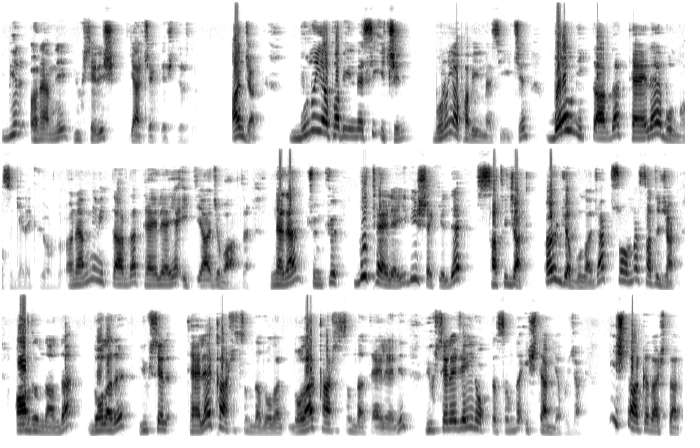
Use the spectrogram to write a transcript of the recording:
bir önemli yükseliş gerçekleştirdi. Ancak bunu yapabilmesi için bunu yapabilmesi için bol miktarda TL bulması gerekiyordu. Önemli miktarda TL'ye ihtiyacı vardı. Neden? Çünkü bu TL'yi bir şekilde satacak. Önce bulacak sonra satacak. Ardından da doları yüksel TL karşısında dolar, dolar karşısında TL'nin yükseleceği noktasında işlem yapacak. İşte arkadaşlar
